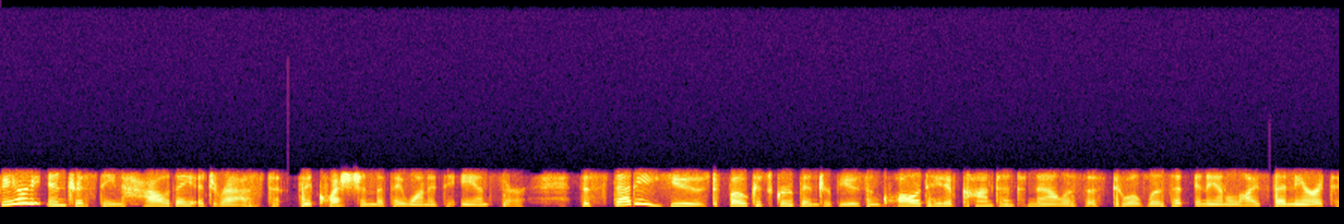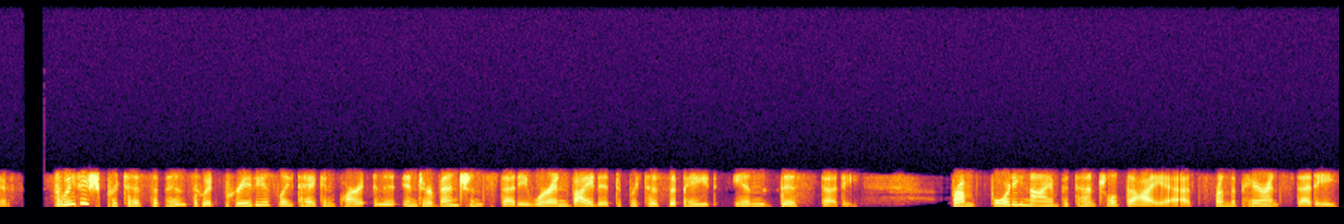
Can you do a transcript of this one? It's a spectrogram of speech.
very interesting how they addressed the question that they wanted to answer. The study used focus group interviews and qualitative content analysis to elicit and analyze the narrative. Swedish participants who had previously taken part in an intervention study were invited to participate in this study. From 49 potential dyads from the parent study,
